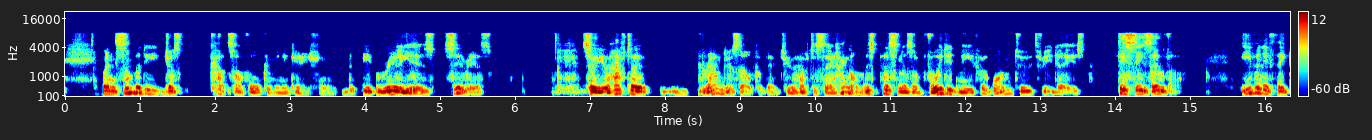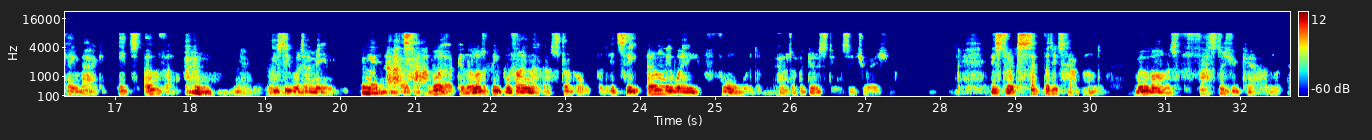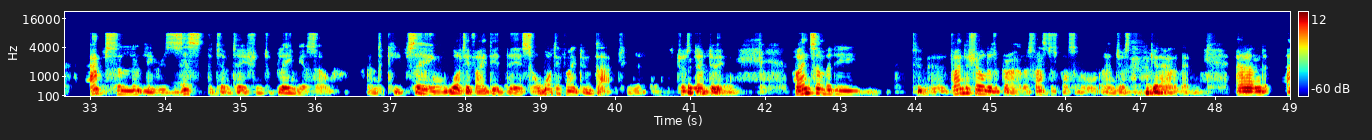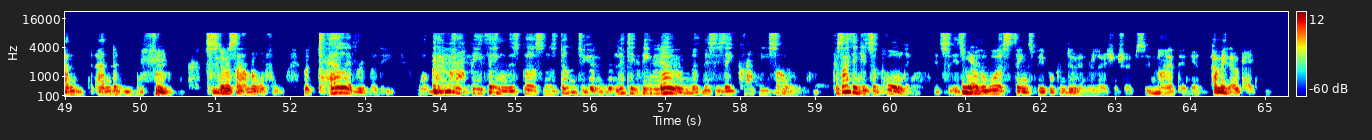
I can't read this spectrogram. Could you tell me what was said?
when somebody just cuts off all communication, it really is serious. So you have to ground yourself a bit. You have to say, hang on, this person has avoided me for one, two, three days. This is over. Even if they came back, it's over. You see what I mean? Yeah. That's hard work, and a lot of people find that a struggle, but it's the only way forward out of a ghosting situation is to accept that it's happened, move on as fast as you can, absolutely resist the temptation to blame yourself and to keep saying, What if I did this? or What if I do that? You know, just don't do it. Find somebody to uh, find a shoulder to cry on as fast as possible and just get out of it. And and and hmm, this is going to sound awful, but tell everybody what the crappy thing this person's done to you. Let it be known that this is a crappy soul, because I think it's appalling. It's it's one of the worst things people can do in relationships, in my opinion. I mean, okay,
